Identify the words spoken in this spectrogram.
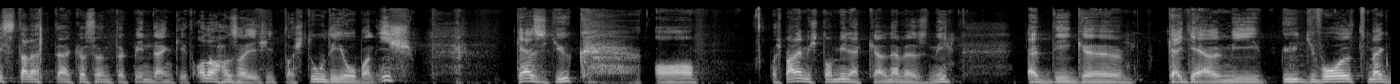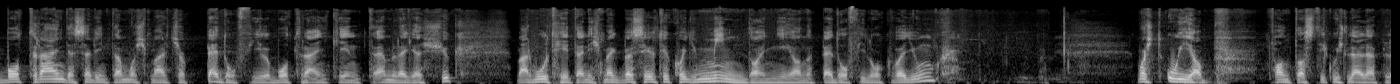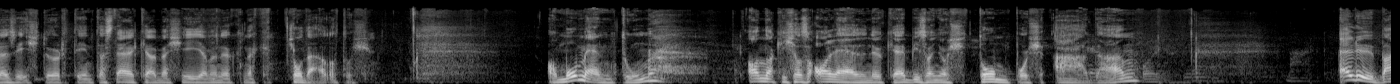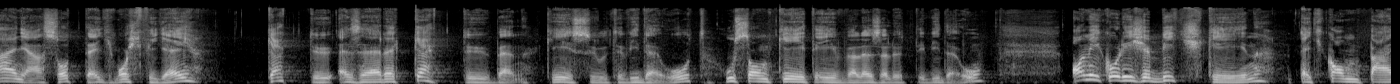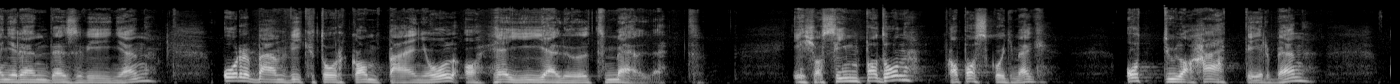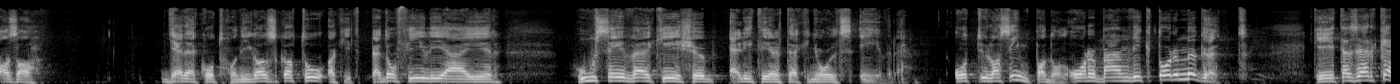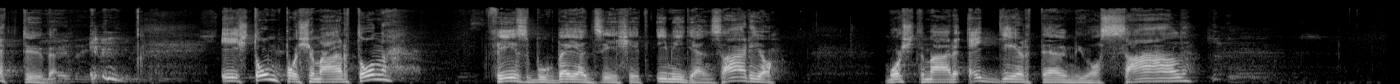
Tisztelettel köszöntök mindenkit odahaza és itt a stúdióban is. Kezdjük a, most már nem is tudom minek kell nevezni, eddig kegyelmi ügy volt, meg botrány, de szerintem most már csak pedofil botrányként emlegessük. Már múlt héten is megbeszéltük, hogy mindannyian pedofilok vagyunk. Most újabb fantasztikus leleplezés történt, ezt el kell meséljem önöknek. Csodálatos. A Momentum, annak is az alelnöke, bizonyos Tompos Ádám, előbányászott egy, most figyelj, 2002-ben készült videót, 22 évvel ezelőtti videó, amikor is Bicskén egy kampányrendezvényen Orbán Viktor kampányol a helyi jelölt mellett. És a színpadon, kapaszkodj meg, ott ül a háttérben az a gyerekotthon igazgató, akit pedofíliáért 20 évvel később elítéltek 8 évre. Ott ül a színpadon Orbán Viktor mögött. 2002-ben. És Tompos Márton Facebook bejegyzését imigyen zárja, most már egyértelmű a szál,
